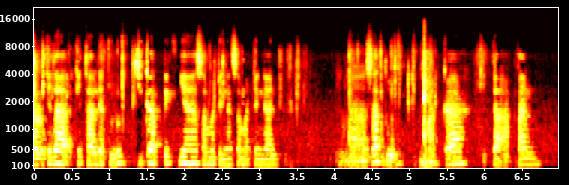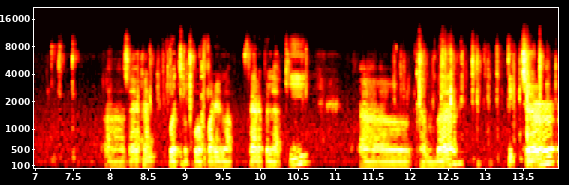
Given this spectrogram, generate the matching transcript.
kalau kita kita lihat dulu jika picknya sama dengan sama dengan uh, maka kita akan uh, saya akan buat sebuah variabel lagi uh, gambar picture.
